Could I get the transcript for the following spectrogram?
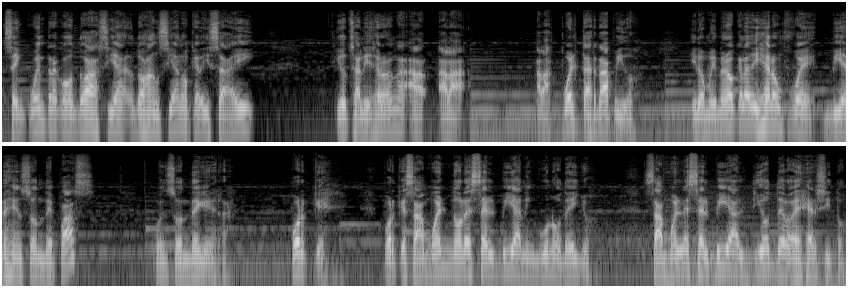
se encuentra con dos, ancianos, que dice ahí y salieron a, a las puertas rápido. Y lo primero que le dijeron fue, ¿vienes en son de paz o en son de guerra? ¿Por qué? Porque Samuel no le servía a ninguno de ellos. Samuel le servía al Dios de los ejércitos.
